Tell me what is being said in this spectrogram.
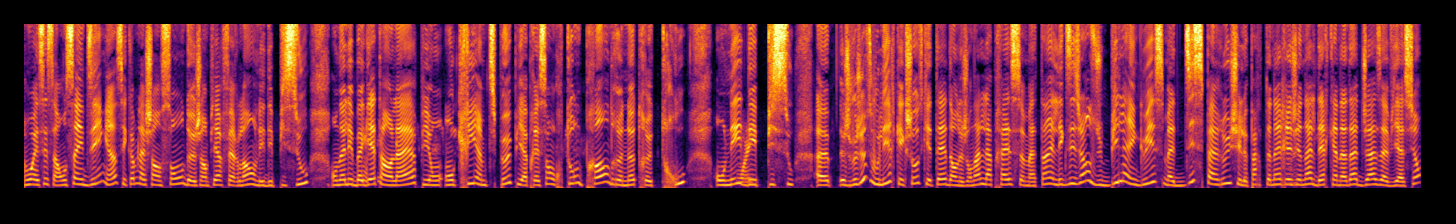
Ouais, c'est ça. On s'indigne. Hein? C'est comme la chanson de Jean-Pierre Ferland. On est des pissous. On a les baguettes en l'air, puis on, on, crie un petit peu, puis après ça, on retourne prendre notre trou. On est des pissous. Euh, je veux juste vous lire quelque chose qui était dans le journal La Presse ce matin. L'exigence du bilinguisme a disparu chez le partenaire régional d'Air Canada Jazz Aviation.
